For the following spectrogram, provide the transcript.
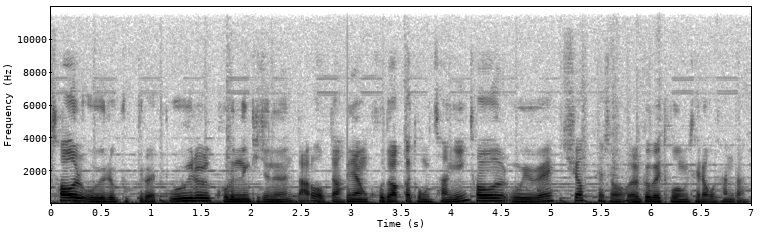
서울 우유를 붓기로 했다. 우유를 고르는 기준은 따로 없다. 그냥 고등학교 동창이 서울 우유에 취업해서 월급에 도움이 되라고 산다.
